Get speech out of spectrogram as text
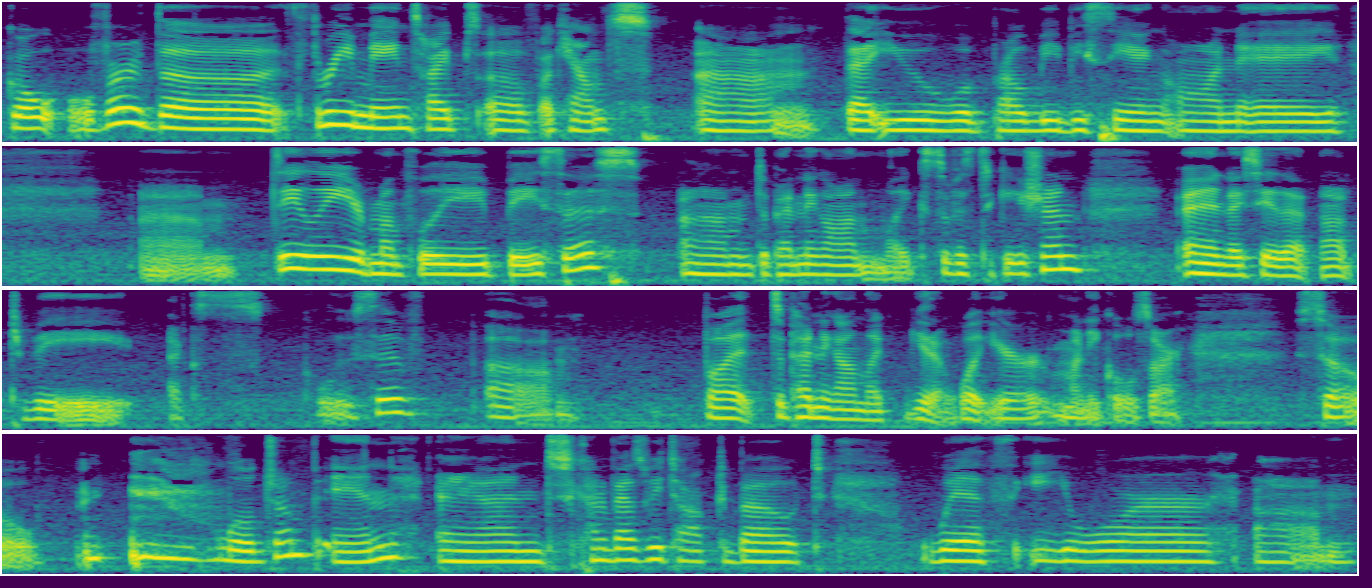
go over the three main types of accounts um, that you would probably be seeing on a um, daily or monthly basis um, depending on like sophistication. And I say that not to be exclusive, um, but depending on like, you know, what your money goals are. So we'll jump in and kind of as we talked about with your, um,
